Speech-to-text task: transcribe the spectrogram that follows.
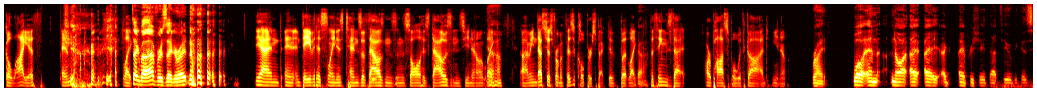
Goliath and yeah. yeah. like talk about that for a second, right? No. yeah, and, and and David has slain his tens of thousands and Saul his thousands. You know, like yeah. I mean that's just from a physical perspective, but like the things that are possible with God, you know. Right. Well, and no, I, I I appreciate that too because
